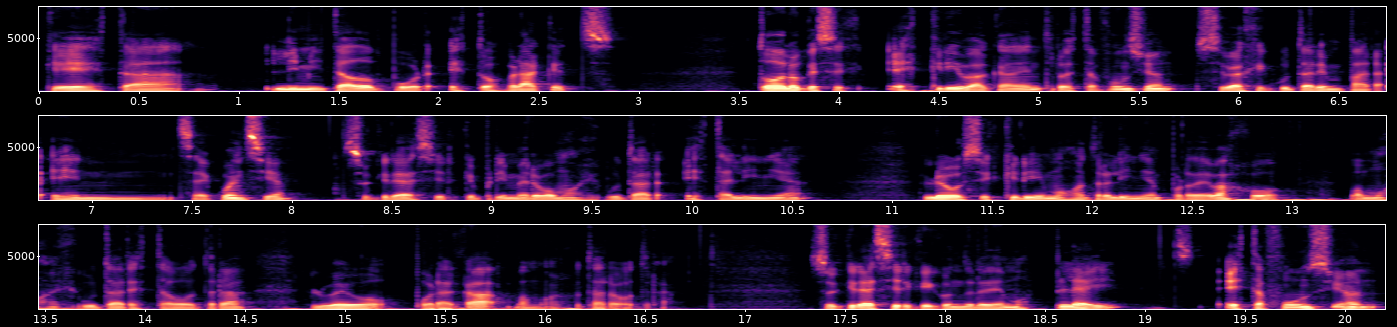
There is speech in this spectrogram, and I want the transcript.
que está limitado por estos brackets. todo lo que se escriba acá dentro de esta función se va a ejecutar en, en secuencia. Eso quiere decir que primero vamos a ejecutar esta línea, luego si escribimos otra línea por debajo, vamos a ejecutar esta otra, luego por acá vamos a ejecutar otra. Eso quiere decir que cuando le demos play, esta función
